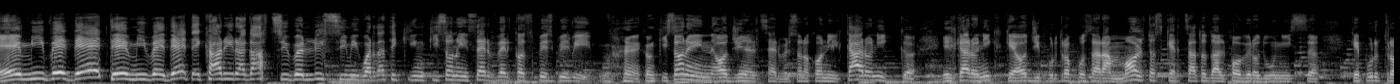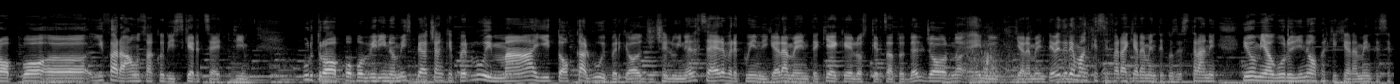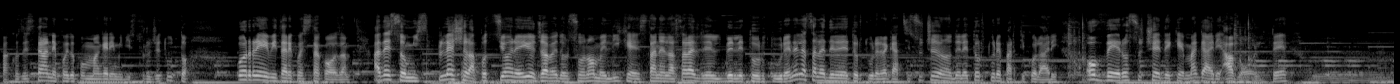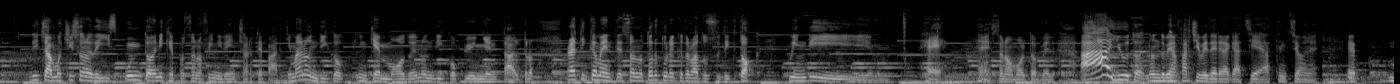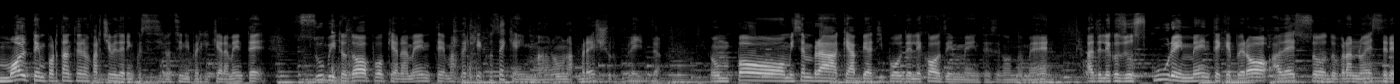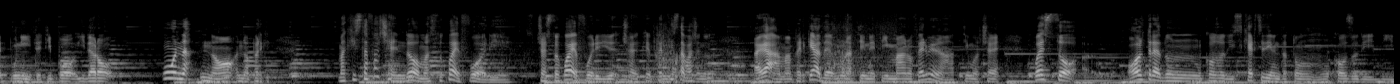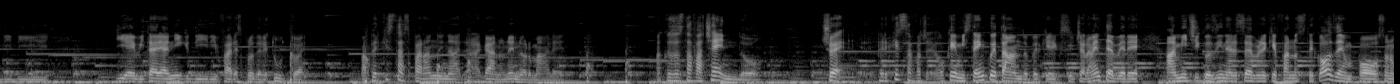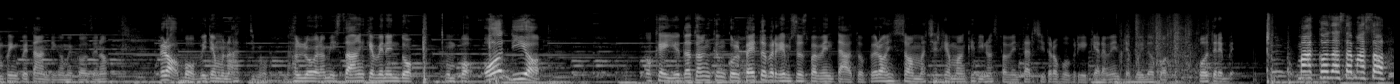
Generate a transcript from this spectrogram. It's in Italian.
E mi vedete, mi vedete cari ragazzi bellissimi? Guardate chi, chi sono in server con, con chi sono in, oggi nel server? Sono con il caro Nick. Il caro Nick che oggi purtroppo sarà molto scherzato dal povero Dunis Che purtroppo uh, gli farà un sacco di scherzetti. Purtroppo poverino mi spiace anche per lui Ma gli tocca a lui perché oggi c'è lui nel server Quindi chiaramente chi è che è lo scherzato del giorno? È Nick chiaramente. Vedremo anche se farà chiaramente cose strane. Io mi auguro di no perché chiaramente se fa cose strane Poi dopo magari mi distrugge tutto Vorrei evitare questa cosa. Adesso mi splasho la pozione Io già vedo il suo nome lì che sta nella sala del, delle torture. Nella sala delle torture ragazzi succedono delle torture particolari. Ovvero succede che magari a volte diciamo ci sono degli spuntoni che possono finire in certe parti Ma non dico in che modo e non dico più nient'altro Praticamente sono torture che ho trovato su TikTok Quindi... Eh, eh, sono molto belle Ah, aiuto, non dobbiamo farci vedere ragazzi, eh, attenzione È molto importante non farci vedere in queste situazioni Perché chiaramente subito dopo, chiaramente Ma perché cos'è che ha in mano? Una pressure plate Un po' mi sembra che abbia tipo delle cose in mente secondo me. Ha delle cose oscure in mente che però adesso dovranno essere punite Tipo gli darò una... No, no, perché... Ma che sta facendo? Ma sto qua è fuori Cioè sto qua è fuori di... Cioè che, perché sta facendo... Raga, ma perché ha una TNT in mano? Fermi un attimo Cioè questo Oltre ad un coso di scherzi è diventato un, coso di, di, di, di, evitare a Nick di, far esplodere tutto eh. Ma perché sta sparando in aria? Raga, non è normale Ma cosa sta facendo? Cioè, perché sta facendo... Ok, mi sta inquietando perché sinceramente avere amici così nel server che fanno queste cose è un po'... Sono un po' inquietanti come cose, no? Però, boh, vediamo un attimo Allora, mi sta anche venendo un po'... Oddio! Ok, gli ho dato anche un colpetto perché mi sono spaventato Però insomma cerchiamo anche di non spaventarci troppo Perché chiaramente poi dopo potrebbe Ma cosa sta? Ma sto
